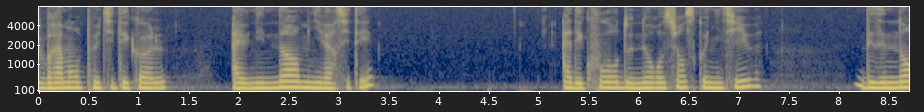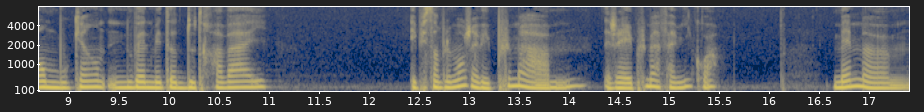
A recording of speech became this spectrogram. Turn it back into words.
vraiment petite école à une énorme université, à des cours de neurosciences cognitives, des énormes bouquins, une nouvelle méthode de travail. Et puis simplement, j'avais plus ma, j'avais plus ma famille, quoi. Même euh,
